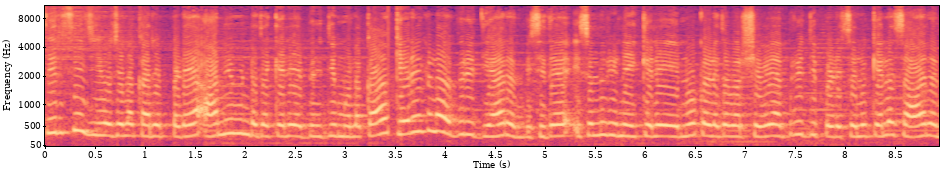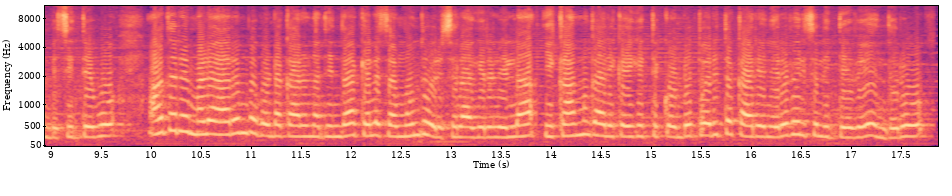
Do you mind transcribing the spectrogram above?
ಸಿರ್ಸಿ ಜೀವಜಲ ಕಾರ್ಯಪಡೆ ಆನೆಹೊಂಡದ ಕೆರೆ ಅಭಿವೃದ್ಧಿ ಮೂಲಕ ಕೆರೆಗಳ ಅಭಿವೃದ್ಧಿ ಆರಂಭಿಸಿದೆ. ಇಸಲೂರಿನ ಈ ಕೆರೆಯನ್ನು ಕಳೆದ ವರ್ಷವೇ ಅಭಿವೃದ್ಧಿಪಡಿಸಲು ಕೆಲಸ ಆರಂಭಿಸಿದ್ದೆವು. ಆದರೆ ಮಳೆ ಆರಂಭಗೊಂಡ ಕಾರಣದಿಂದ ಕೆಲಸ ಮುಂದುವರಿಸಲಾಗಿರಲಿಲ್ಲ. ಈ ಕಾಮಗಾರಿ ಕೈಗೆತ್ತಿಕೊಂಡು ತ್ವರಿತ ಕಾರ್ಯ ನೆರವೇರಿಸಲಿದ್ದೇವೆ ಎಂದರು.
